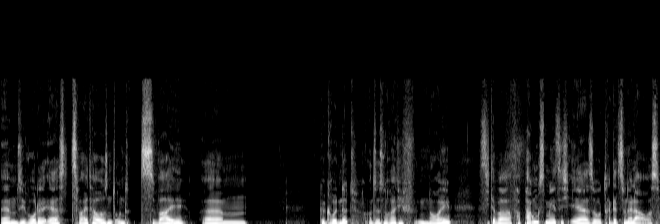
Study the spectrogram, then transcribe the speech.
Ähm, sie wurde erst 2002 ähm, gegründet. Also ist noch relativ neu. Sieht aber verpackungsmäßig eher so traditioneller aus.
